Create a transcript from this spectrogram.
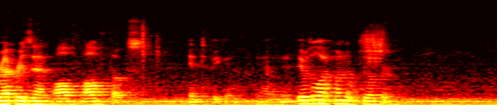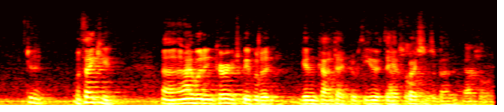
represent all, all folks in Topeka. And it, it was a lot of fun to go through. good. Well, thank you. Uh, And I would encourage people to get in contact with you if they have questions about it. Absolutely.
